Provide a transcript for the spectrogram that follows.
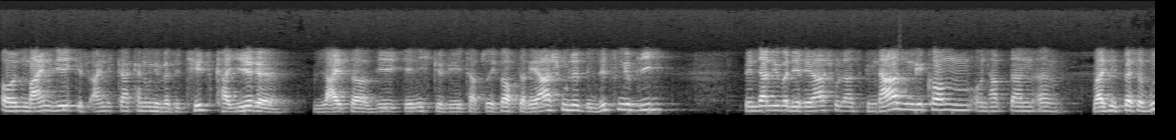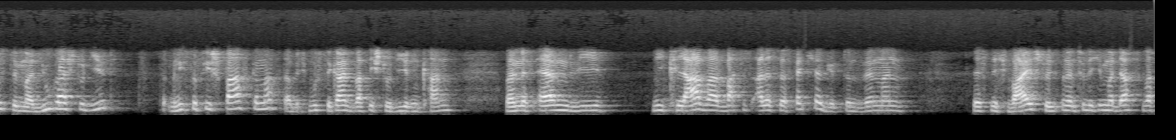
Und mein Weg ist eigentlich gar kein Universitätskarriereleiterweg, den ich gewählt habe. So, ich war auf der Realschule, bin sitzen geblieben, bin dann über die Realschule ans Gymnasium gekommen und habe dann, äh, weil ich nicht besser wusste, mal Jura studiert. Das hat mir nicht so viel Spaß gemacht, aber ich wusste gar nicht, was ich studieren kann, weil mir irgendwie nie klar war, was es alles für Fächer gibt. Und wenn man das nicht weiß, studiert man natürlich immer das, was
